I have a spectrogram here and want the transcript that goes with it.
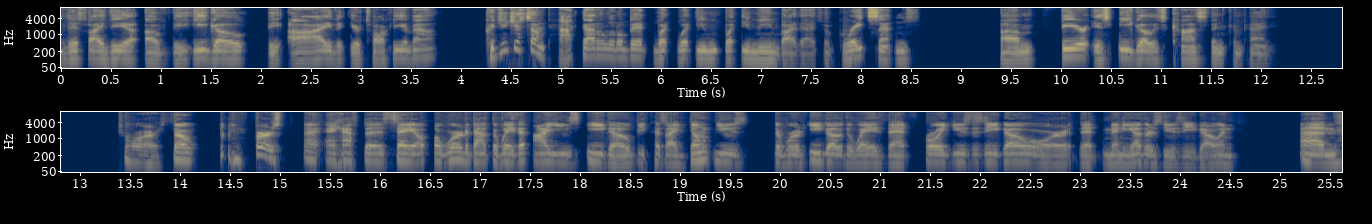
this idea of the ego, the I that you're talking about. Could you just unpack that a little bit? What what you what you mean by that? It's a great sentence. Um, fear is ego's constant companion. Sure. So first, I have to say a, word about the way that I use ego because I don't use the word ego the way that Freud uses ego or that many others use ego. And um,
